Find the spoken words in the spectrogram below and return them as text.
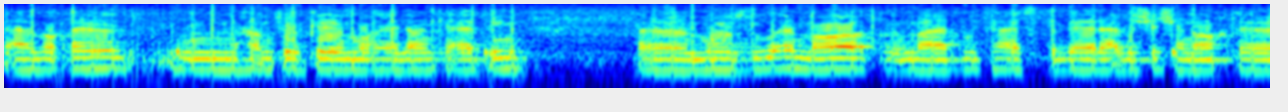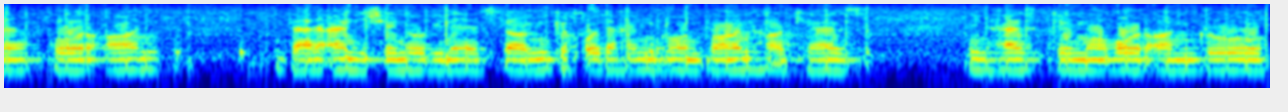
در واقع همطور که ما اعلان کردیم موضوع ما مربوط هست به روش شناخت قرآن در اندیشه نوین اسلامی که خود همین عنوان حاکی از این هست که ما قرآن رو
